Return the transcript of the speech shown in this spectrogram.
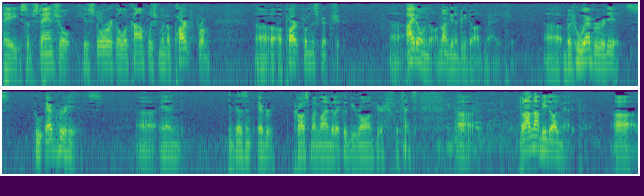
a substantial historical accomplishment apart from uh, apart from the Scripture. Uh, I don't know. I'm not going to be dogmatic here, but whoever it is, whoever it is, and it doesn't ever cross my mind that I could be wrong here, but that's. Uh, but I'll not be dogmatic. Uh,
